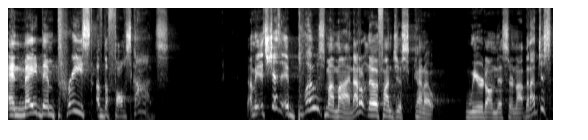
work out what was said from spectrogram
and made them priests of the false gods. I mean, it's just, it blows my mind. I don't know if I'm just kind of weird on this or not, but I just,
